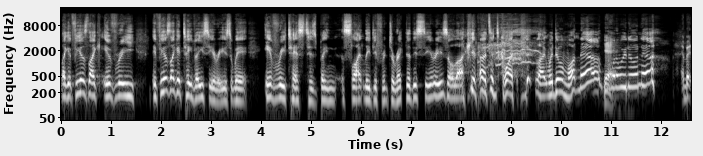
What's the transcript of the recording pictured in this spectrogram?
Like it feels like every, it feels like a TV series where every test has been slightly different director this series, or like you know, it's, it's quite like we're doing what now? Yeah. What are we doing now? But,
